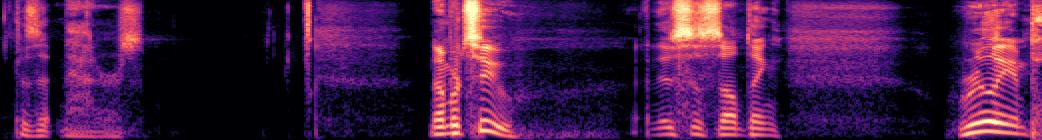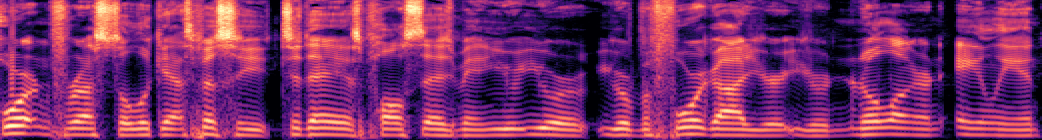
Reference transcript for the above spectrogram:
because it matters. Number two, and this is something really important for us to look at, especially today, as Paul says, man, you, you, are, you are before God, you're, you're no longer an alien.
